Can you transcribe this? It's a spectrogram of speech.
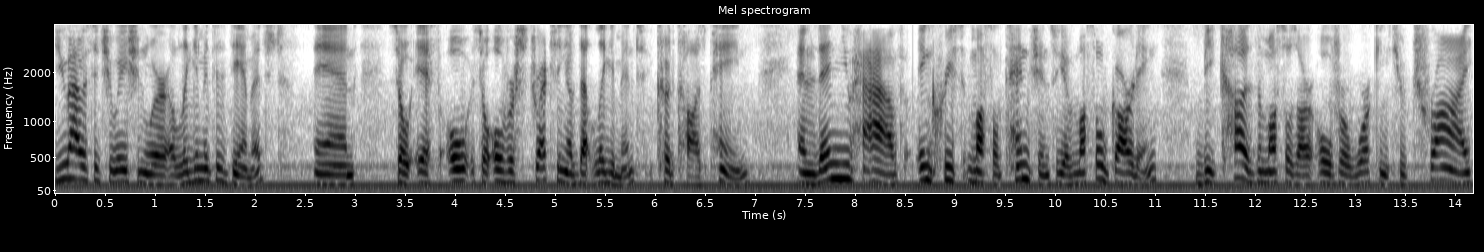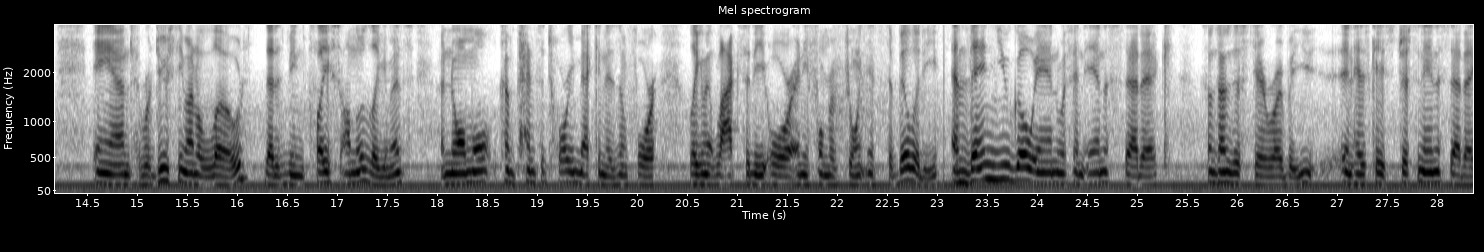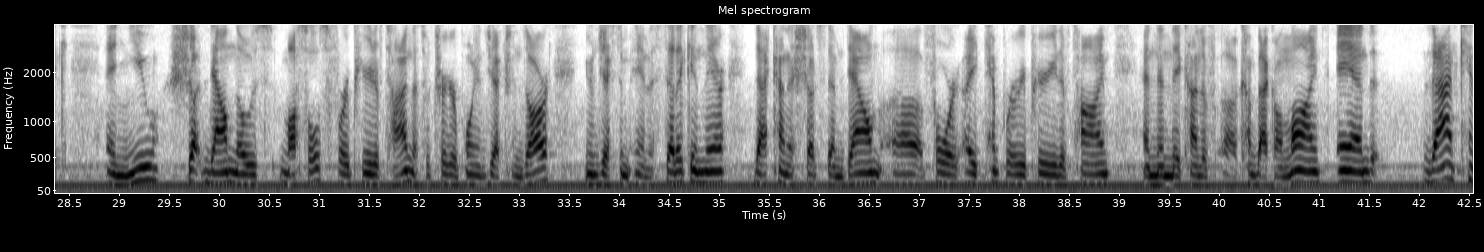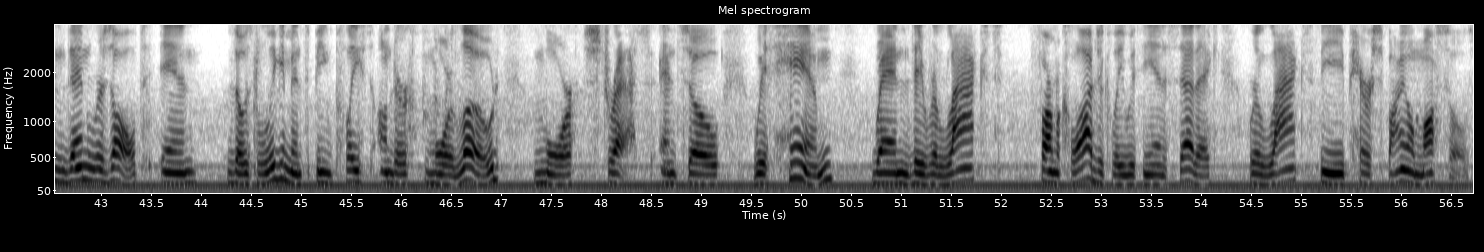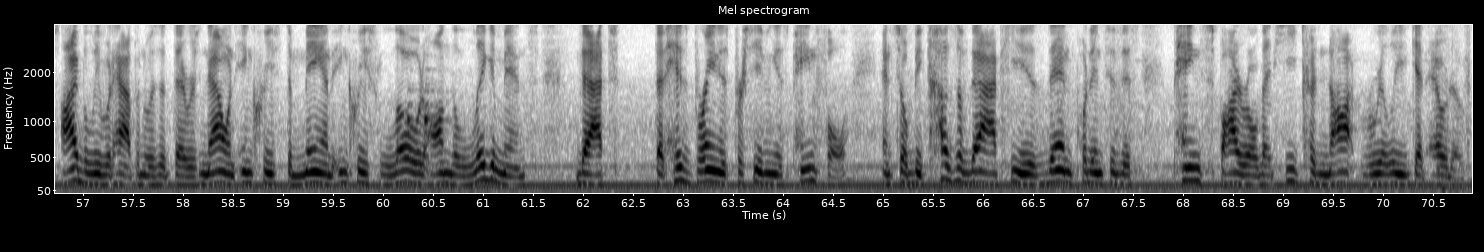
You have a situation where a ligament is damaged, and so if so overstretching of that ligament could cause pain. And then you have increased muscle tension. So you have muscle guarding because the muscles are overworking to try and reduce the amount of load that is being placed on those ligaments a normal compensatory mechanism for ligament laxity or any form of joint instability. And then you go in with an anesthetic sometimes a steroid, but you, in his case, just an anesthetic, and you shut down those muscles for a period of time. That's what trigger point injections are. You inject some anesthetic in there, that kind of shuts them down uh, for a temporary period of time, and then they kind of uh, come back online. And that can then result in those ligaments being placed under more load, more stress. And so with him, when they relaxed pharmacologically with the anesthetic, relax the paraspinal muscles. I believe what happened was that there was now an increased demand, increased load on the ligaments that that his brain is perceiving as painful. And so because of that, he is then put into this pain spiral that he could not really get out of.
